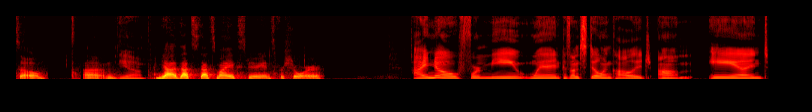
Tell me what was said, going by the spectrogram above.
so um yeah yeah that's that's my experience for sure i know for me when because i'm still in college um and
